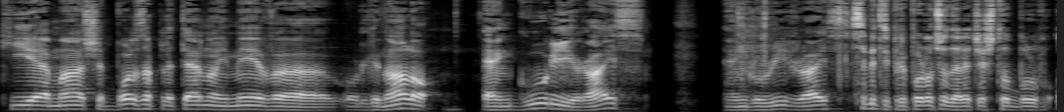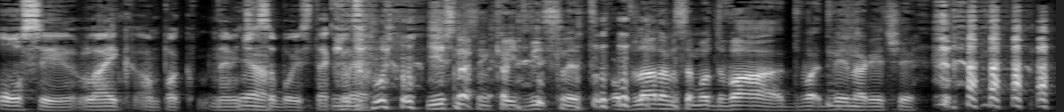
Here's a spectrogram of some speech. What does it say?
ki je, ima še bolj zapleteno ime v originalu, Anguri Rice. Anguri Rice. Se bi ti priporočil, da rečeš to bolj osi, like, ampak ne vem, če Ja. se bo izteklo. Ne. Jaz nisem Kate Winslet, obvladam samo dva, dva, dve nareči.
